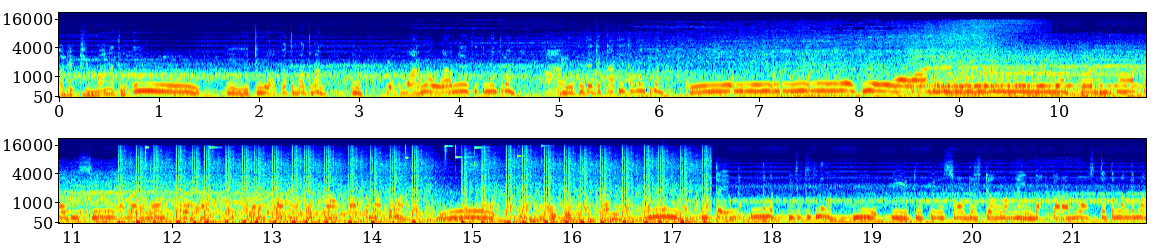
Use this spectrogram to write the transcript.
ada di mana teman? Uh, itu apa teman-teman? Uh, yang warna-warni itu teman-teman. Ayo kita dekati teman-teman. Uh, ternyata di sini ada monster Soldier sedang menembak para monster teman-teman.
